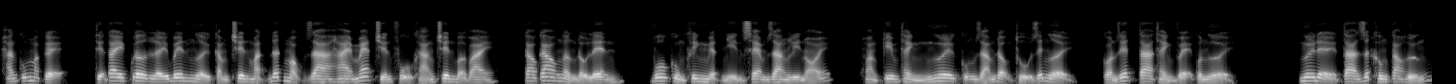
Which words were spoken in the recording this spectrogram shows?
Hắn cũng mặc kệ, tiện tay quơ lấy bên người cắm trên mặt đất mọc ra 2 mét chiến phủ kháng trên bờ vai, cao cao ngẩng đầu lên, vô cùng khinh miệt nhìn xem Giang Ly nói, Hoàng Kim Thành ngươi cũng dám động thủ giết người, còn giết ta thành vệ quân người. Ngươi để ta rất không cao hứng.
